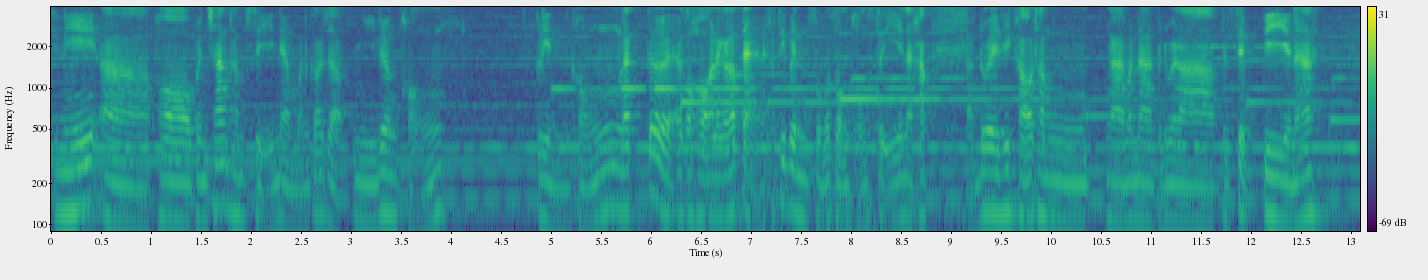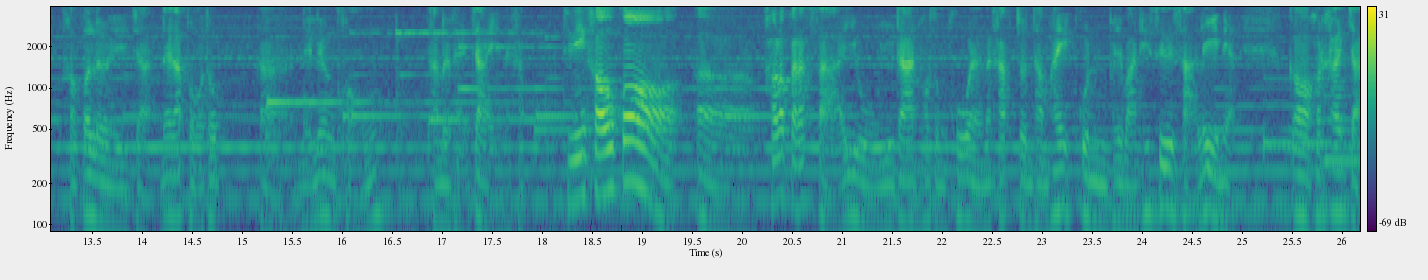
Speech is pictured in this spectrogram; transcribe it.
ทีนี้อพอเป็นช่างทำสีเนี่ยมันก็จะมีเรื่องของกลิ่นของแลกเกอร์แอลกอฮอล์อะไรก็แล้วแต่นะครับที่เป็นส่วนผสมของสีนะครับ ด้วยที่เขาทำงานมานานเป็นเวลาเป็น 10 ปีนะฮะเขาก็เลยจะได้รับผลกระทบ ในเรื่องของทางเดินหายใจนะครับ ทีนี้เขาก็เเขารับการรักษาอยู่อยู่ดานพอสมควรนะครับ จนทำให้คุณพยาบาลที่ชื่อสาลี่เนี่ยก็ค่อนข้างจะ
